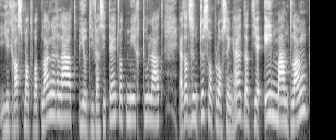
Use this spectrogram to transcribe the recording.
je grasmat wat langer laat, biodiversiteit wat meer toelaat. Ja, dat is een tussenoplossing. Hè? Dat je één maand lang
